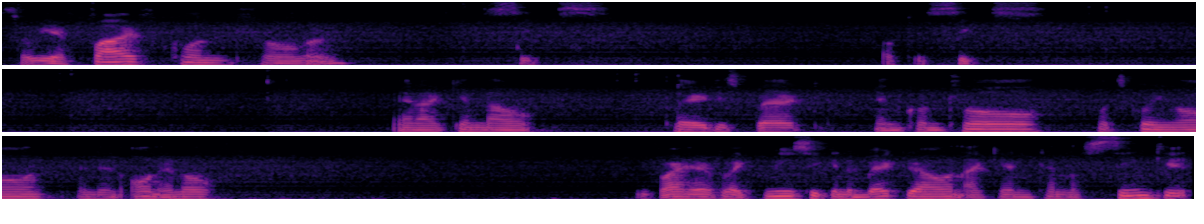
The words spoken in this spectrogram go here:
So we have five controller six. Okay six and I can now play this back and control what's going on and then on and off. If I have like music in the background I can kind of sync it.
